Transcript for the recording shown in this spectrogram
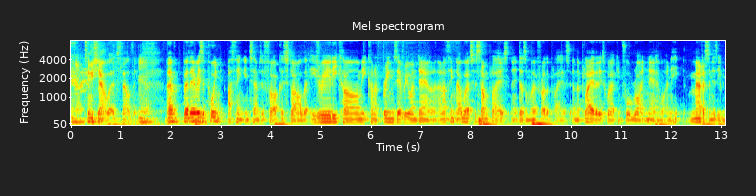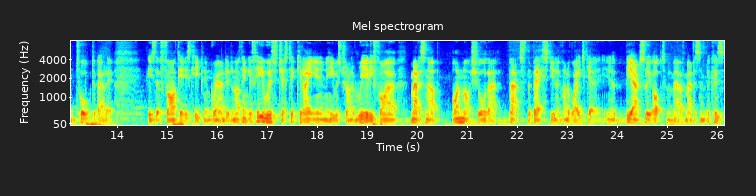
you know. Timmy Shoutwords, that'll do. Yeah. Um, but there is a point, I think, in terms of Farke's style that he's really calm. He kind of brings everyone down, and I think that works for some players, and it doesn't work for other players. And the player that it's working for right now, and he, Maddison has even talked about it, is that Farker is keeping him grounded. And I think if he was gesticulating and he was trying to really fire Maddison up, I'm not sure that that's the best, you know, kind of way to get you know the absolute optimum out of Maddison because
